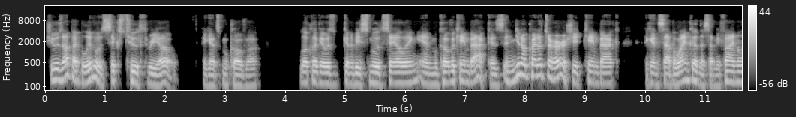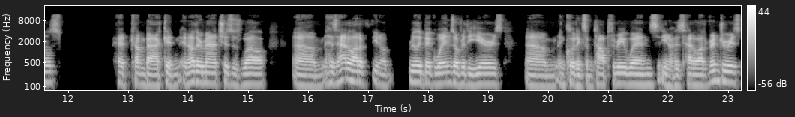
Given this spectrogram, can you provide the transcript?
She was up, I believe it was 6-2-3-0 against Muchova. Looked like it was going to be smooth sailing, and Muchova came back. As and you know, credit to her, she came back against Sabalenka in the semifinals, had come back in, in other matches as well. Um, has had a lot of you know really big wins over the years, um, including some top three wins. You know, has had a lot of injuries,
